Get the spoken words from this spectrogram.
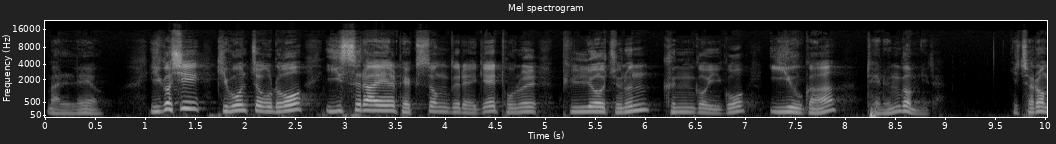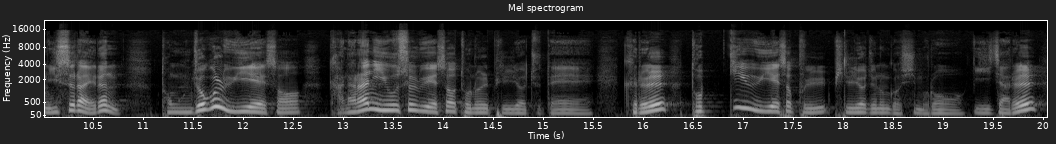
말래요. 이것이 기본적으로 이스라엘 백성들에게 돈을 빌려주는 근거이고 이유가 되는 겁니다. 이처럼 이스라엘은 동족을 위해서 가난한 이웃을 위해서 돈을 빌려주되 그를 돕기 위해서 불- 빌려주는 것이므로 이자를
